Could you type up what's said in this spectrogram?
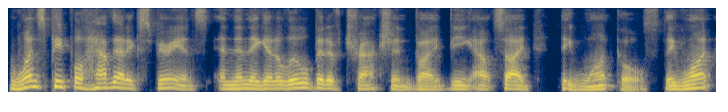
once people have that experience and then they get a little bit of traction by being outside they want goals they want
